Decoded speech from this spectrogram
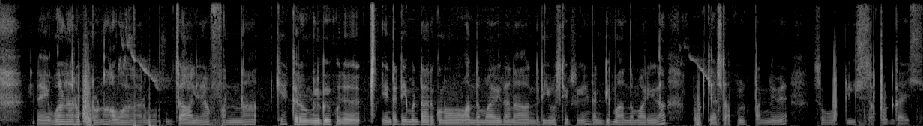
நான் எவ்வளோ நேரம் போடுறேனோ அவ்வளோ நேரமும் ஜாலியாக ஃபன்னாக கேட்குறவங்களுக்கு கொஞ்சம் என்டர்டெயின்மெண்ட்டாக இருக்கணும். அந்த மாதிரி தான் நான் வந்துட்டு யோசிச்சுட்ருக்கேன் கண்டிப்பாக அந்த மாதிரி தான் பாட்காஸ்ட் அப்லோட் பண்ணுவேன். So please support guys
